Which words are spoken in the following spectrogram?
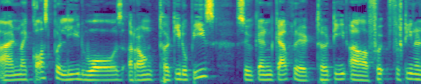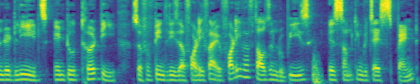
and my cost per lead was around 30 rupees. So you can calculate 30, uh, 1500 leads into 30. So 15 threes are 45. 45,000 rupees is something which I spent.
